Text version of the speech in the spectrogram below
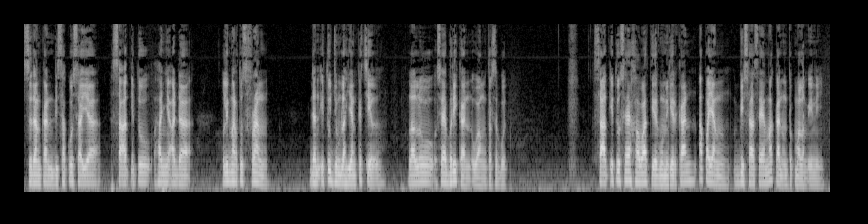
sedangkan di saku saya saat itu hanya ada 500 franc dan itu jumlah yang kecil, lalu saya berikan uang tersebut. Saat itu saya khawatir memikirkan apa yang bisa saya makan untuk malam ini.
